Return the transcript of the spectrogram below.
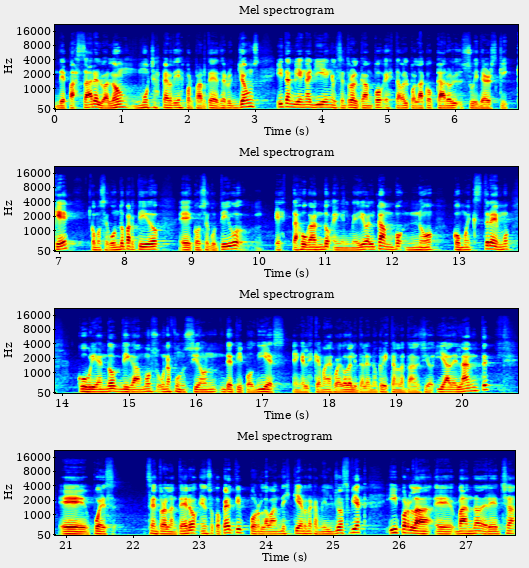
de pasar el balón, muchas pérdidas por parte de Derrick Jones. Y también allí en el centro del campo estaba el polaco Karol Swiderski, que como segundo partido eh, consecutivo está jugando en el medio del campo, no como extremo cubriendo, digamos, una función de tipo 10 en el esquema de juego del italiano Cristian Latanzio. Y adelante, eh, pues centro delantero Enzo Copetti, por la banda izquierda Camil Josviak y por la eh, banda derecha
